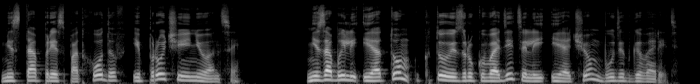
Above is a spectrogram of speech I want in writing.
места пресс-подходов и прочие нюансы. Не забыли и о том, кто из руководителей и о чем будет говорить.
